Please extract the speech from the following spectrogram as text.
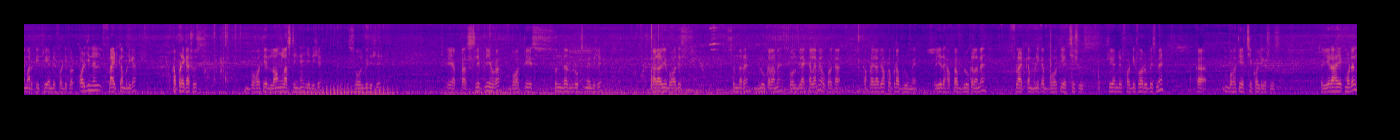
M R P three hundred forty four original Flite company का, कपड़े का शूज़ बहुत ही लॉन्ग लास्टिंग है, ये देखिए। सोल भी देखिए। ये आपका स्लिप नहीं होगा। बहुत ही सुंदर लुक्स में देखिए। कलर भी बहुत ही सुंदर है। ब्लू कलर में सोल ब्लैक कलर में, ऊपर का कपड़े का जो आपका पूरा ब्लू में तो ये देखा आपका ब्लू कलर में फ़्लाइट कंपनी का बहुत ही अच्छी shoes three hundred forty four rupees में आपका बहुत ही अच्छी क्वालिटी का शूज़ तो ये रहा एक मॉडल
